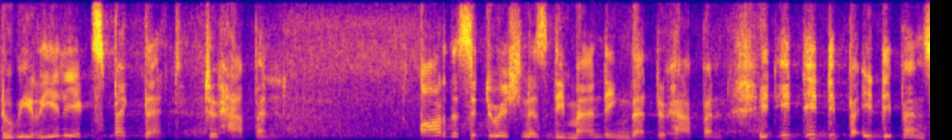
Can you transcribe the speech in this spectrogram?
do we really expect that to happen? or the situation is demanding that to happen. It, it, it, dep- it depends.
